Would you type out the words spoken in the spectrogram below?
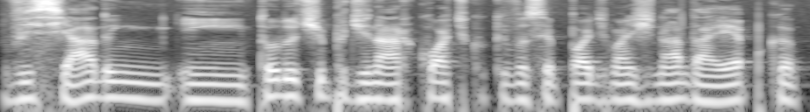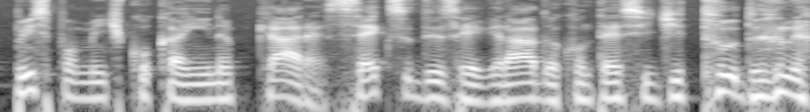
viciado em, em, todo tipo de narcótico que você pode imaginar da época, principalmente cocaína. Cara, sexo desregrado acontece de tudo né?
